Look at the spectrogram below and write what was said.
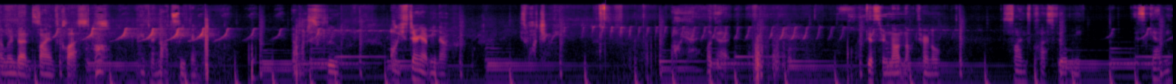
I learned that in science class. they're not sleeping. That one just flew. Oh, he's staring at me now. He's watching me. Oh yeah, look at that. Guess they're not nocturnal. Science class failed me. Is he at me?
